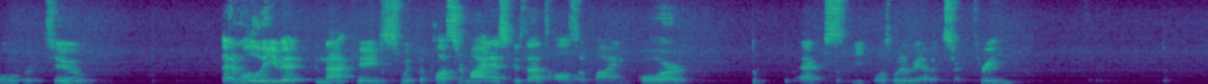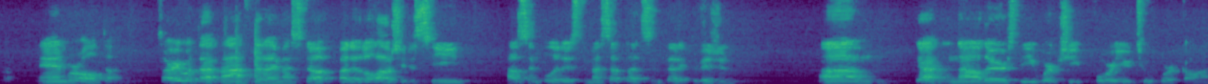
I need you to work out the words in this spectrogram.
over 2. And we'll leave it in that case with the plus or minus because that's also fine. Or x equals, what do we have at the start? 3? And we're all done. Sorry about that math that I messed up, but it allows you to see how simple it is to mess up that synthetic division. Um, yeah, and now there's the worksheet for you to work on.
